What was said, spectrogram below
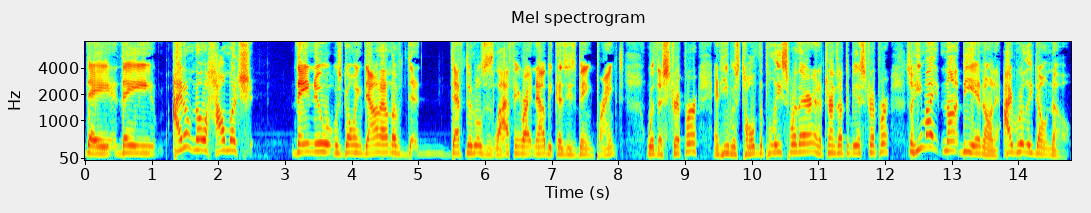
they they I don't know how much they knew it was going down. I don't know if De- Def Noodles is laughing right now because he's being pranked with a stripper, and he was told the police were there, and it turns out to be a stripper. So he might not be in on it. I really don't know.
